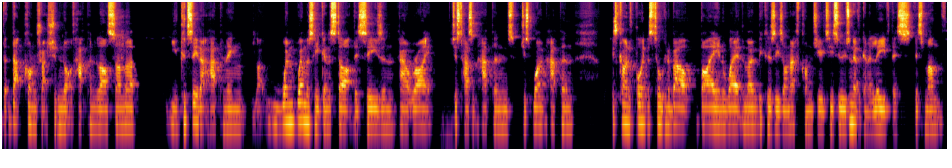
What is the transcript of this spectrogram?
that, that contract should not have happened last summer. You could see that happening. Like when when was he going to start this season outright? Just hasn't happened. Just won't happen it's kind of pointless talking about Bailly in a way at the moment because he's on AFCON duty, so he's never going to leave this this month.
